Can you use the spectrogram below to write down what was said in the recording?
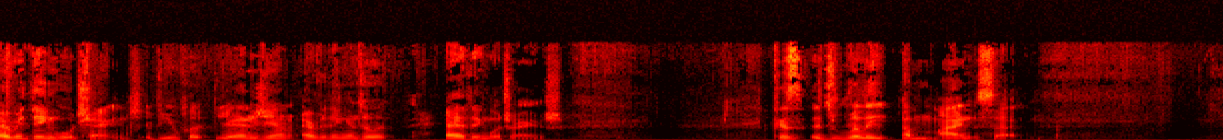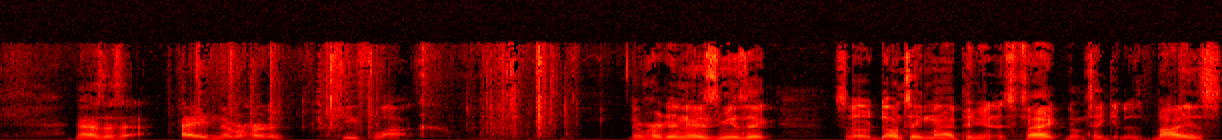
everything will change. If you put your energy and everything into it, everything will change. Because it's really a mindset. Now, as I said, I've never heard of Kay Flock. Never heard any of his music, so don't take my opinion as fact. Don't take it as bias.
